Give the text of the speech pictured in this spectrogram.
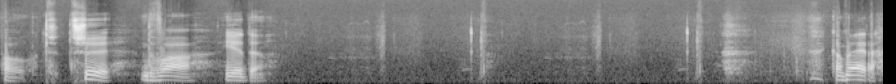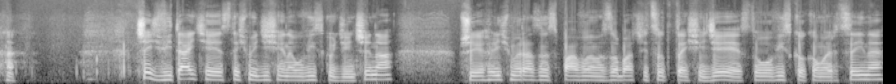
Tr- trzy, dwa, jeden. Kamera. Cześć, witajcie. Jesteśmy dzisiaj na łowisku Dzieńczyna. Przyjechaliśmy razem z Pawłem zobaczyć, co tutaj się dzieje. Jest to łowisko komercyjne.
